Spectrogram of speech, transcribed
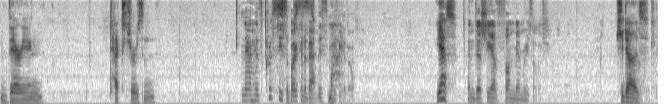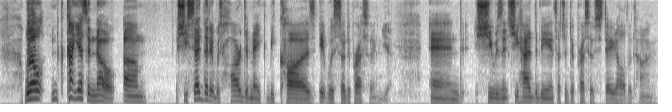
varying textures and Now, has Kristy Subs- spoken about this movie at all? yes, And does she have fond memories of it? she does. Well, yes and no. Um, she said that it was hard to make because it was so depressing, Yeah. and she was in, she had to be in such a depressive state all the time.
